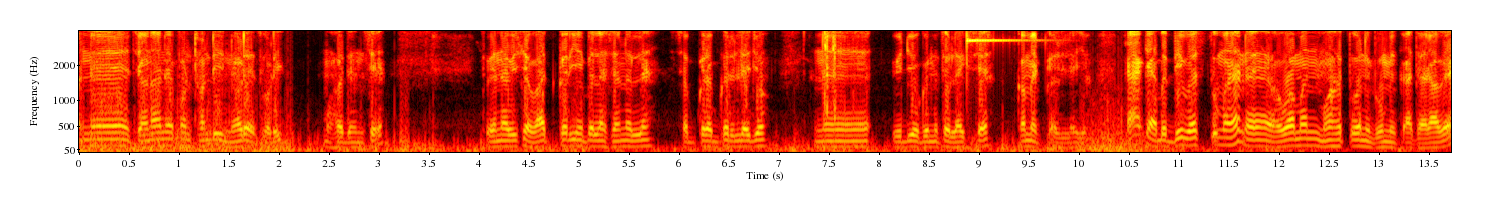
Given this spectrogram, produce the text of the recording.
અને ચણાને પણ ઠંડી નડે થોડીક. મહદન છે. તો એના વિશે વાત કરીએ પહેલાં ચેનલને સબસ્ક્રાઈબ કરી લેજો અને વીડિયો ગમે તો લાઈક શેર કમેન્ટ કરી લેજો. કારણ કે આ બધી વસ્તુમાં છે ને હવામાન મહત્ત્વની ભૂમિકા ધરાવે.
